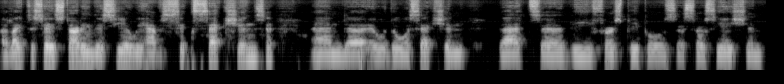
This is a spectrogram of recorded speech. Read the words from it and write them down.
I'd like to say, starting this year, we have six sections, and uh, the one section that uh, the First Peoples Association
